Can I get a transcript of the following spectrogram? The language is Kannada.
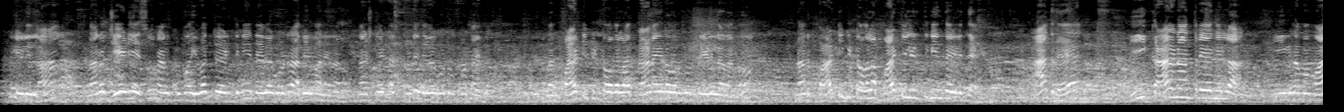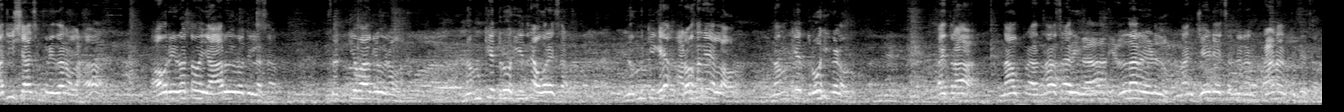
ಹೇಳಿಲ್ಲ. ನಾನು ಜೆ ಡಿ ಎಸ್ಸು ನಾನು ಕುಮಾರ್ ಇವತ್ತು ಹೇಳ್ತೀನಿ, ದೇವೇಗೌಡರ ಅಭಿಮಾನಿ ನಾನು. ನಾನು ಸ್ಟೇಟಸ್ ನೋಡಿ ದೇವೇಗೌಡರು ಫೋಟೋ ಇದ್ದೆ ನಾನು ಪಾರ್ಟಿ ಬಿಟ್ಟು ಹೋಗಲ್ಲ, ಪ್ರಾಣ ಇರೋವರೆಗೂ ಅಂತ ಹೇಳಿಲ್ಲ ನಾನು. ನಾನು ಪಾರ್ಟಿ ಬಿಟ್ಟು ಹೋಗಲ್ಲ ಪಾರ್ಟಿಲಿ ಇರ್ತೀನಿ ಅಂತ ಹೇಳಿದ್ದೆ. ಆದರೆ, ಈ ಕಾರಣಾಂತರ ಏನಿಲ್ಲ. ಈಗ ನಮ್ಮ ಮಾಜಿ ಶಾಸಕರು ಇದ್ದಾರಲ್ಲ ಅವ್ರು ಇರೋತವ ಯಾರೂ ಇರೋದಿಲ್ಲ ಸರ್ ಸತ್ಯವಾಗ್ಲೂ ಇರೋಲ್ಲ. ನಂಬಿಕೆ ದ್ರೋಹಿ ಅಂದರೆ ಅವರೇ ಸರ್ ನಂಬಿಕೆಗೆ ಅರ್ಹರೇ ಅಲ್ಲ ಅವರು. ನಂಬಿಕೆ ದ್ರೋಹಿಗಳವರು. ಆಯ್ತಾ ನಾವು ಪ್ರ ನಾವು ಸರ್ ಈಗ ಎಲ್ಲರೂ ಹೇಳಿದ್ರು ನಾನು ಜೆ ಡಿ ಎಸ್ ಅಂದರೆ ನನ್ನ ಪ್ರಾಣ ಅಂತಿದ್ದೆ ಸರ್.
